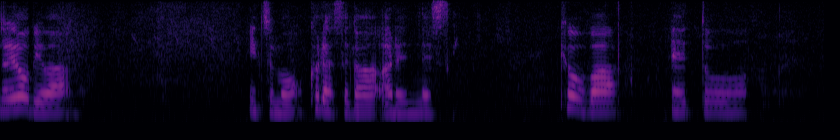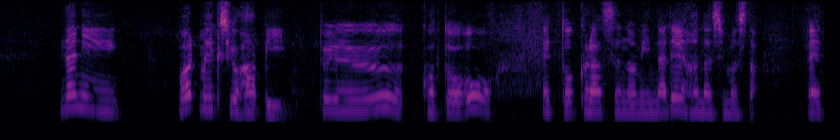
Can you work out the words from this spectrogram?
土曜日はいつもクラスがあるんです。今日はえっと何 What makes you happy? ということをえっとクラスのみんなで話しました。えっ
